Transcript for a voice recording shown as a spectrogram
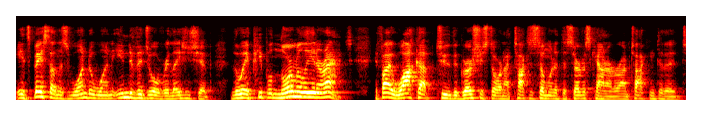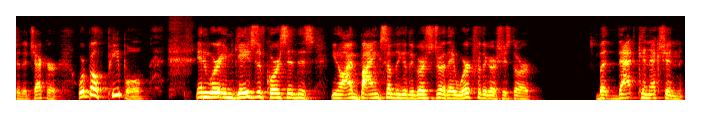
it's based on this one-to-one individual relationship, the way people normally interact. If I walk up to the grocery store and I talk to someone at the service counter or I'm talking to the to the checker, we're both people and we're engaged of course in this, you know, I'm buying something at the grocery store, they work for the grocery store but that connection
